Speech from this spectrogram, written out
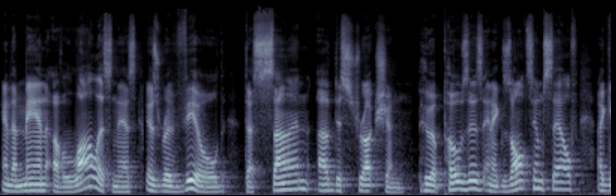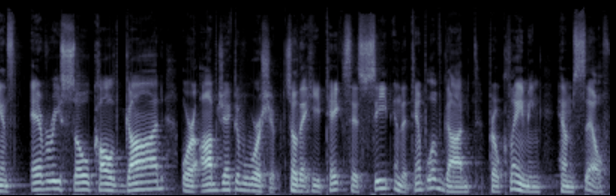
and the man of lawlessness is revealed, the son of destruction who opposes and exalts himself against every so called God or object of worship, so that he takes his seat in the temple of God, proclaiming himself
